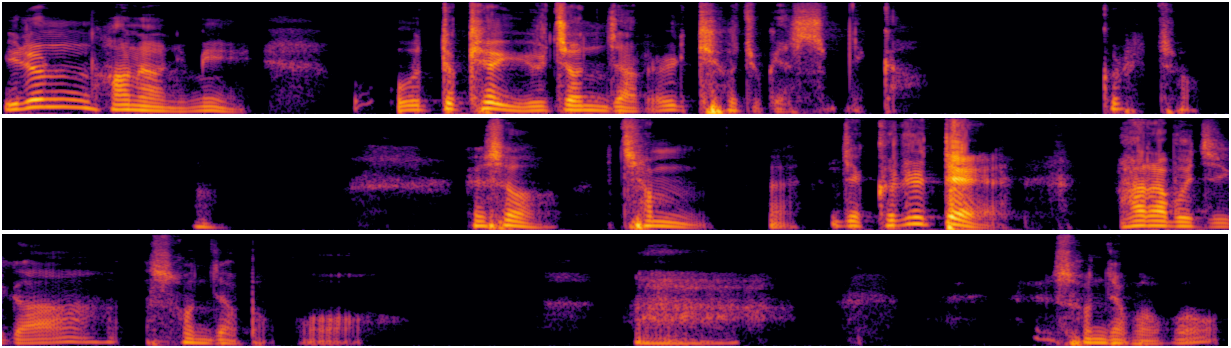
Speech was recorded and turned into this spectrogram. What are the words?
이런 하나님이 어떻게 유전자를 켜주겠습니까? 그렇죠. 어. 그래서 참 이제 그럴 때 할아버지가 손자 보고 아 보고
